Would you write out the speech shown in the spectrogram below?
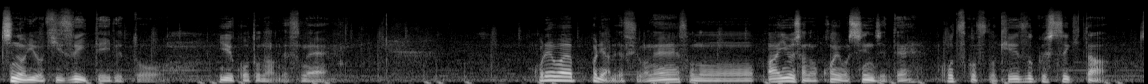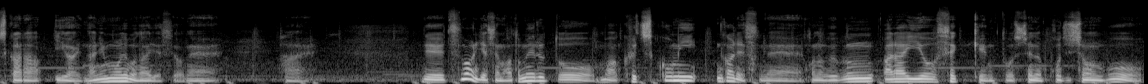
地の利を築いているということなんですね。これはやっぱりあれですよねその愛用者の声を信じてコツコツと継続してきた力以外何者でもないですよね。はい、でつまりですねまとめると、まあ、口コミがですねこの部分洗い用石鹸としてのポジションを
